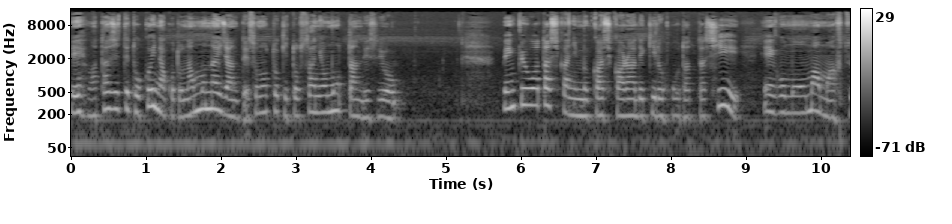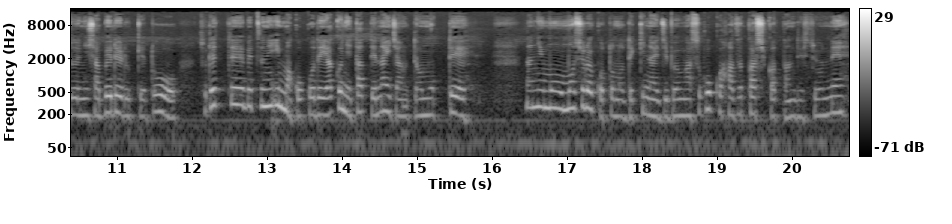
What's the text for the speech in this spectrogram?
え私って得意なこと何もないじゃんってその時とっさに思ったんですよ。勉強は確かに昔からできる方だったし英語もまあまあ普通に喋れるけどそれって別に今ここで役に立ってないじゃんって思って何も面白いことのできない自分がすごく恥ずかしかったんですよね。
